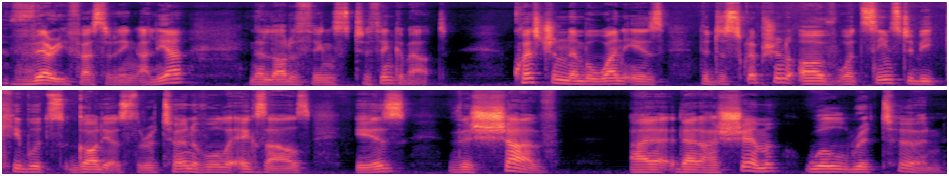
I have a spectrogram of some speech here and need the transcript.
Very fascinating aliyah, and a lot of things to think about. Question number one is the description of what seems to be kibbutz golios, the return of all the exiles, is vishav, uh, that Hashem will return.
